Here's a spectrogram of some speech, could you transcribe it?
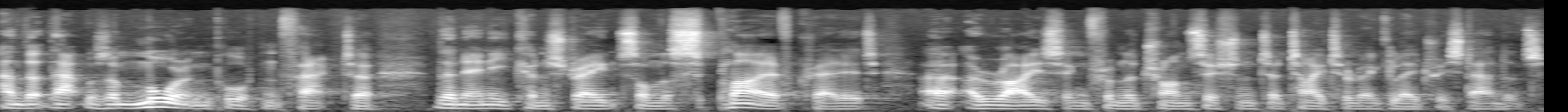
and that that was a more important factor than any constraints on the supply of credit uh, arising from the transition to tighter regulatory standards.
